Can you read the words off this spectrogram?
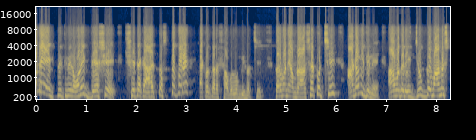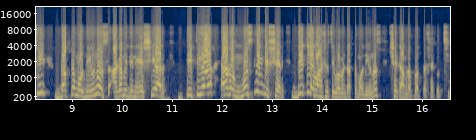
অনেক পৃথিবীর অনেক দেশে সেটাকে আয়ত্তস্ত করে এখন তারা স্বাবলম্বী হচ্ছে। তার মানে আমরা আশা করছি আগামী দিনে আমাদের এই যোগ্য মানুষটি ডক্টর মোদী ইউনুস আগামী দিনে এশিয়ার তৃতীয় এবং মুসলিম বিশ্বের দ্বিতীয় মহাসচিব হবেন ডক্টর মোদী ইউনুস, সেটা আমরা প্রত্যাশা করছি।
